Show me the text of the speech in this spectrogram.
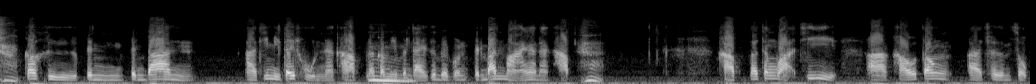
ครับ ก็คือเป็นเป็นบ้านอ่าที่มีใต้ถุนนะครับ แล้วก็มีอืมบันไดขึ้นไปบนเป็นบ้านไม้อะนะครับฮะครับ แล้วจังหวะที่อ่าเขาต้องอ่าเชิญศพ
